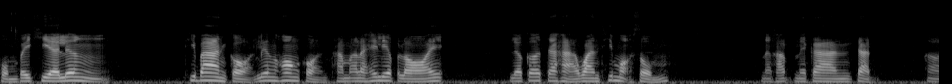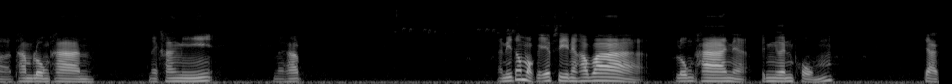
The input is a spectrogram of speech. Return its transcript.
ผมไปเคลียร์เรื่องที่บ้านก่อนเรื่องห้องก่อนทำอะไรให้เรียบร้อย แล้วก็จะหาวันที่เหมาะสม นะครับในการจัดทำโรงทานในครั้งนี้นะครับ อันนี้ต้องบอกกับ FC นะครับว่าโรงทานเนี่ยเป็นเงินผมจาก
